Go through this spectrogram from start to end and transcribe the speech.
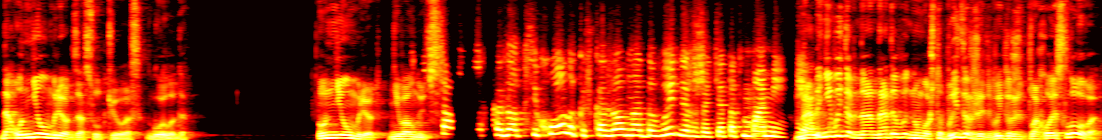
Да, он не умрет за сутки у вас голода. Он не умрет, не волнуйтесь. Сам сказал психолог и сказал, надо выдержать этот момент. Надо не выдержать, на- надо, ну, может, выдержать, выдержать плохое слово.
